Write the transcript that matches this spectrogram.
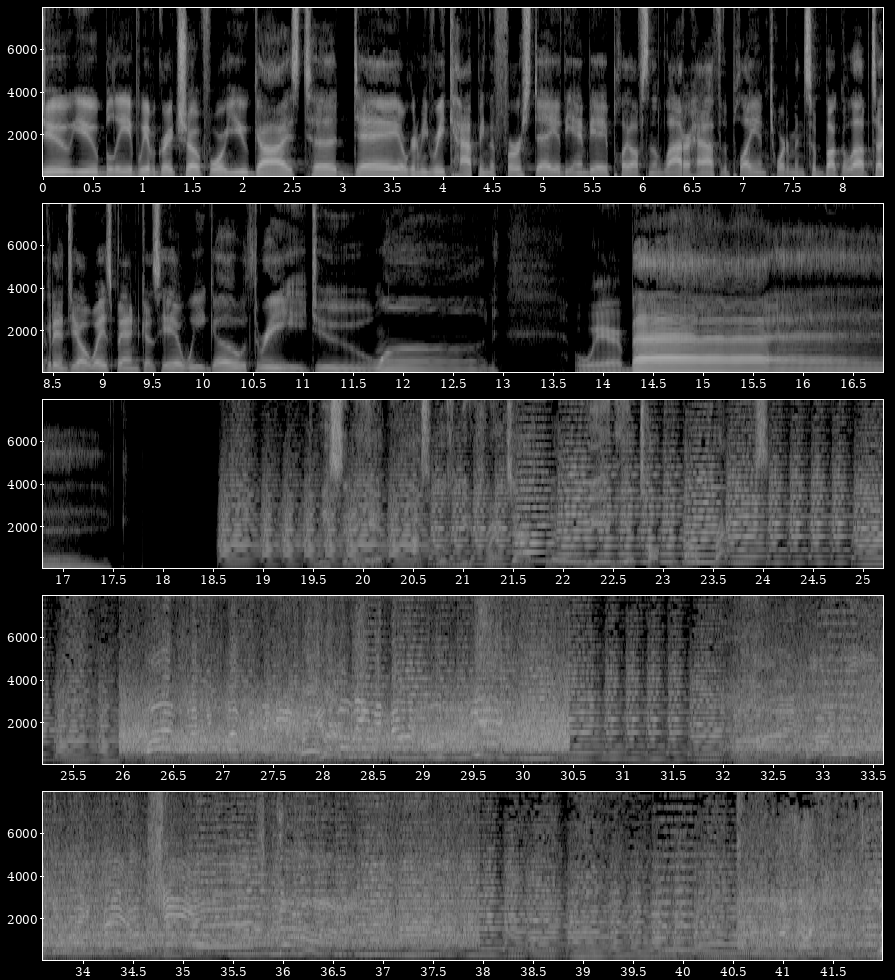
do you believe we have a great show for you guys today? We're going to be recapping the first day of the NBA playoffs in the latter half of the play in tournament. So buckle up, tuck it into your waistband, because here we go. Three, two, one. We're back. We sitting here, I'm supposed to be the franchise player, and we're in here talking about practice.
